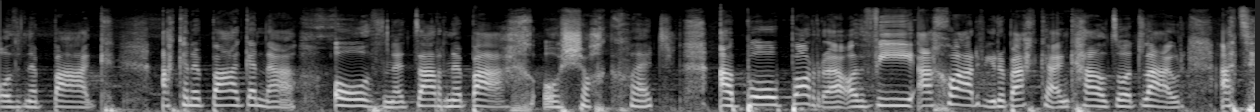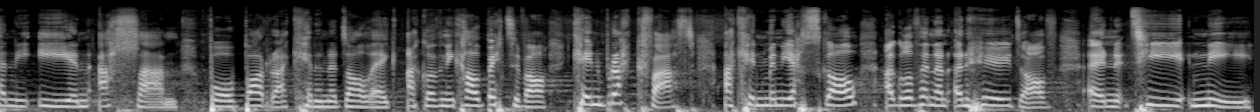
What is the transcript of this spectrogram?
oedd yna bag. Ac yn y bag yna oedd yna darnau bach o siocled. A bob bore oedd fi a chwar fi Rebecca yn cael dod lawr a tynnu un allan bob bore cyn y nadolig. Ac oedden ni'n cael bit efo cyn breakfast a cyn mynd i ysgol. Ac oedd hynny'n unheard of yn tŷ ni.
